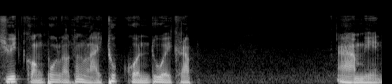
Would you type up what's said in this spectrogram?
ชีวิตของพวกเราทั้งหลายทุกคนด้วยครับ อาเมน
